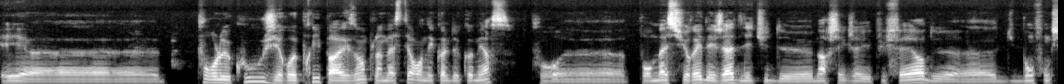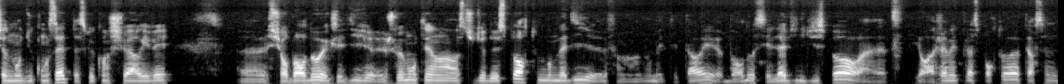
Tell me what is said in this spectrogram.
et euh, pour le coup, j'ai repris par exemple un master en école de commerce pour, euh, pour m'assurer déjà de l'étude de marché que j'avais pu faire, euh, du bon fonctionnement du concept, parce que quand je suis arrivé sur Bordeaux et que j'ai dit je veux monter un, studio de sport, tout le monde m'a dit non mais t'es taré, Bordeaux c'est la ville du sport, il y aura jamais de place pour toi, personne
